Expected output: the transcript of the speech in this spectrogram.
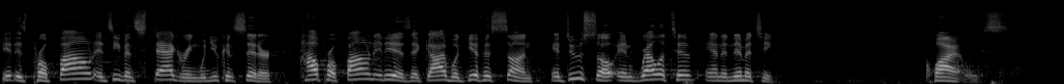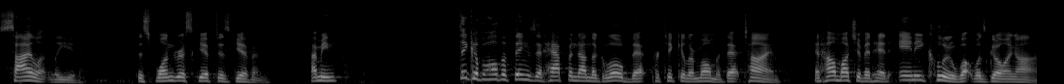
it is profound, it's even staggering when you consider how profound it is that God would give his son and do so in relative anonymity. Quietly, silently, even. This wondrous gift is given. I mean, think of all the things that happened on the globe that particular moment, that time, and how much of it had any clue what was going on.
